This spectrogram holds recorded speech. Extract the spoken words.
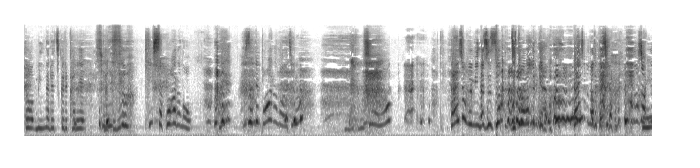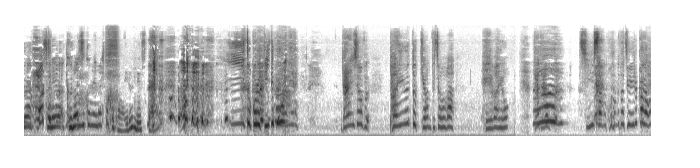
と。みんなで作るカレー。だってね、喫茶ポハロの、ね、喫茶店ポハロの味よ。楽しいわよ。大丈夫？みんなずっと、ずっと笑ってるけど。大丈夫なのかしら？それは、それは黒ずくめの人とかはいるんですか？いいところ聞いてくるわね。大丈夫。パインウッドキャンプ場は平和よ。ただ、小さな子供たちがいるから、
